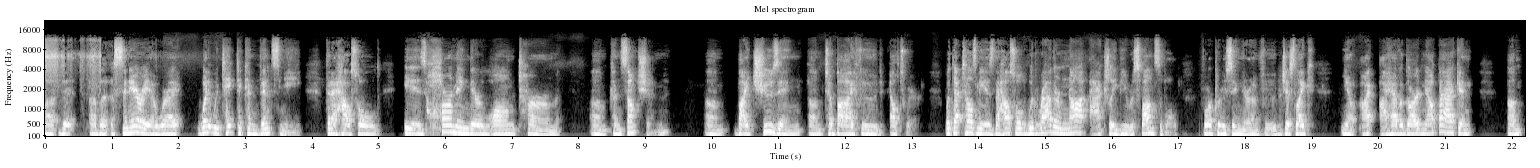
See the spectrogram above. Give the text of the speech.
uh, that, of a, a scenario where I what it would take to convince me that a household is harming their long-term um, consumption um, by choosing um, to buy food elsewhere. What that tells me is the household would rather not actually be responsible for producing their own food. Just like, you know, I, I have a garden out back and um,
